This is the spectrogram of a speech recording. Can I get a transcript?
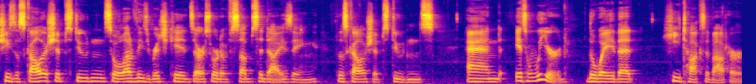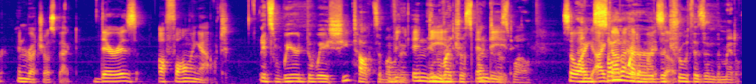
She's a scholarship student, so a lot of these rich kids are sort of subsidizing the scholarship students. And it's weird the way that he talks about her in retrospect. There is a falling out. It's weird the way she talks about it Indeed, in retrospect as well. So I, And I got ahead of myself. the truth is in the middle.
